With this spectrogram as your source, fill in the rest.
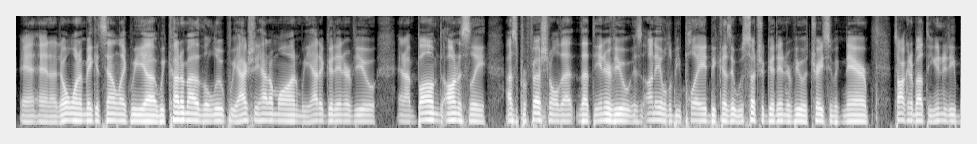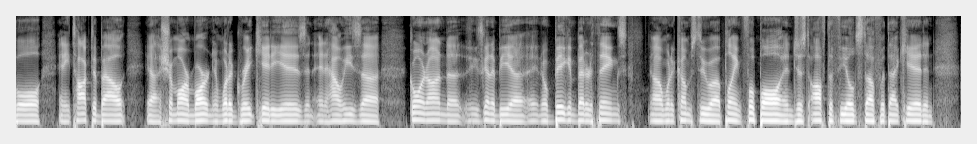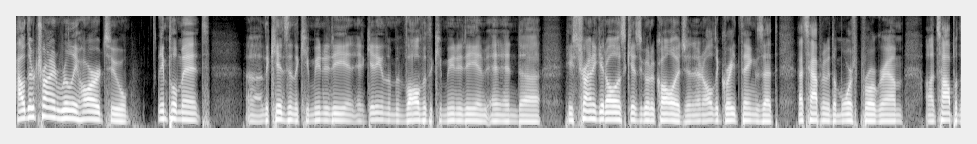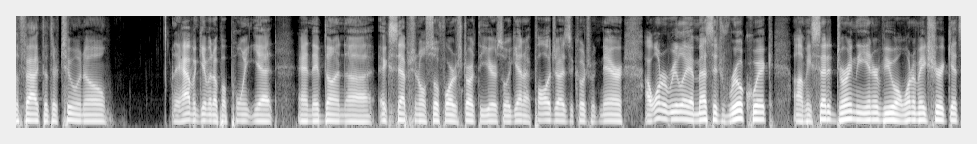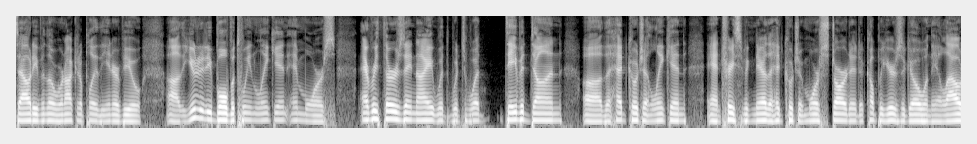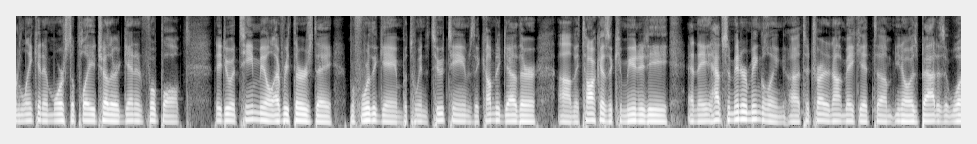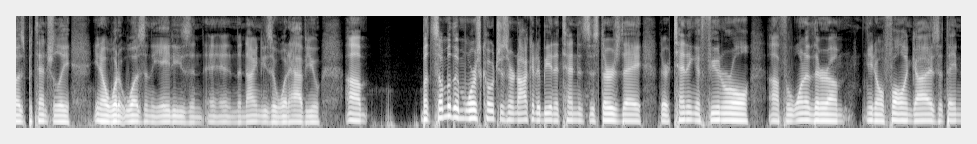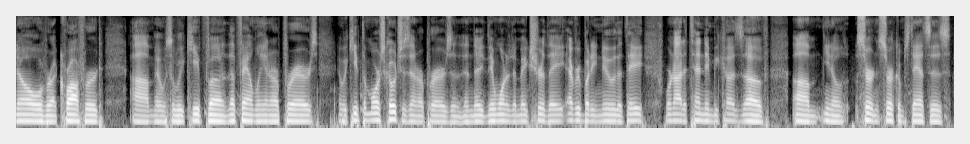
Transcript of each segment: and, and I don't want to make it sound like we uh, we cut him out of the loop. We actually had him on. We had a good interview, and I'm bummed, honestly, as a professional, that that the interview is unable to be played because it was such a good interview with Tracy McNair, talking about the Unity Bowl, and he talked about uh, Shamar Martin and what a great kid he is, and and how he's uh, going on. To, he's going to be a you know big and better things. Uh, when it comes to uh, playing football and just off the field stuff with that kid, and how they're trying really hard to implement uh, the kids in the community and, and, getting them involved with the community and and, uh, he's trying to get all his kids to go to college and, and all the great things that that's happening with the Morse program on top of the fact that they're 2 and 0 they haven't given up a point yet and they've done uh, exceptional so far to start the year. So again, I apologize to Coach McNair. I want to relay a message real quick. Um, he said it during the interview. I want to make sure it gets out, even though we're not going to play the interview. Uh, the Unity Bowl between Lincoln and Morse every Thursday night with which what David Dunn, uh, the head coach at Lincoln, and Tracy McNair, the head coach at Morse, started a couple years ago when they allowed Lincoln and Morse to play each other again in football. They do a team meal every Thursday before the game between the two teams. They come together, um, they talk as a community, and they have some intermingling uh, to try to not make it, um, you know, as bad as it was potentially, you know, what it was in the 80s and, and the 90s and what have you. Um, but some of the Morse coaches are not going to be in attendance this Thursday. They're attending a funeral uh, for one of their, um, you know, fallen guys that they know over at Crawford. Um, and so we keep uh, the family in our prayers, and we keep the Morse coaches in our prayers. And, and they, they wanted to make sure they everybody knew that they were not attending because of um, you know certain circumstances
